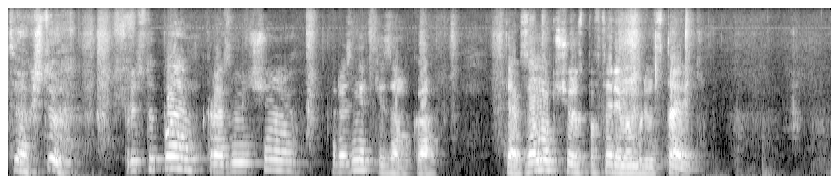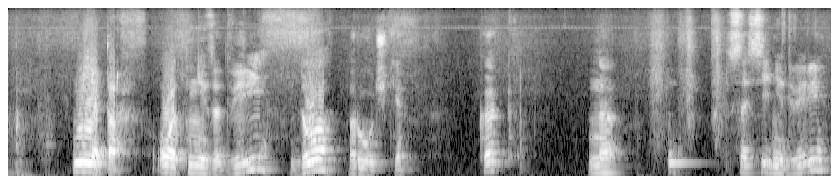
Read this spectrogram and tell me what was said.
Так что приступаем к размещению разметки замка. Так, замок, еще раз повторяю, мы будем ставить метр от низа двери до ручки. Как на соседней двери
